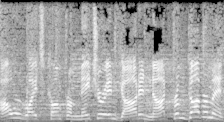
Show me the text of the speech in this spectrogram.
Our rights come from nature and God and not from government.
